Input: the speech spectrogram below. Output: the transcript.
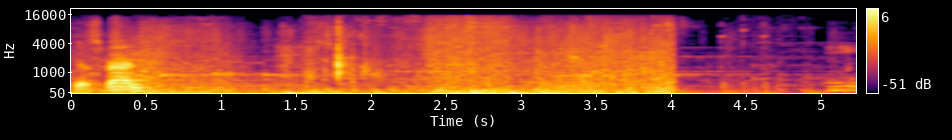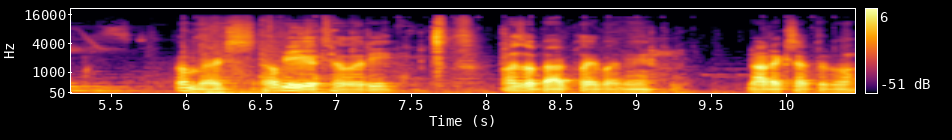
Feels bad. Oh, mercs. That'll be utility. That was a bad play by me. Not acceptable.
